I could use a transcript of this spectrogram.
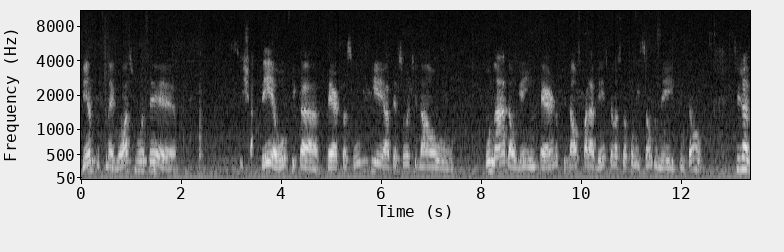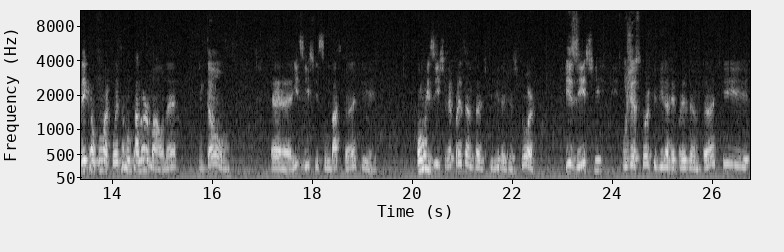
dentro do negócio, você se chateia ou fica perto assim de que a pessoa te dá o, do nada alguém interno te dá os parabéns pela sua comissão do mês. Então, você já vê que alguma coisa não está normal, né? Então, é, existe sim bastante. Como existe representante que vira gestor, existe o gestor que vira representante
